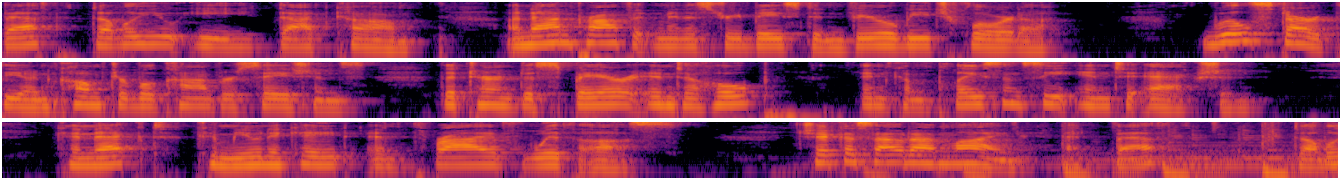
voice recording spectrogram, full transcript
BethWE.com, a nonprofit ministry based in Vero Beach, Florida. We'll start the uncomfortable conversations that turn despair into hope and complacency into action. Connect, communicate, and thrive with us. Check us out online at bethwe.com.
